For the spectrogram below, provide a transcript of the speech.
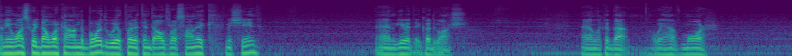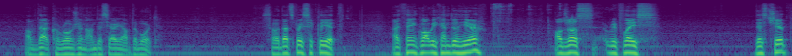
I mean, once we're done working on the board, we'll put it in the ultrasonic machine and give it a good wash. And look at that. We have more of that corrosion on this area of the board. So that's basically it. I think what we can do here, I'll just replace this chip,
